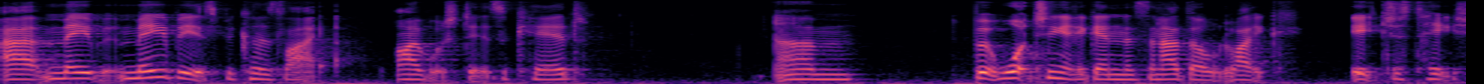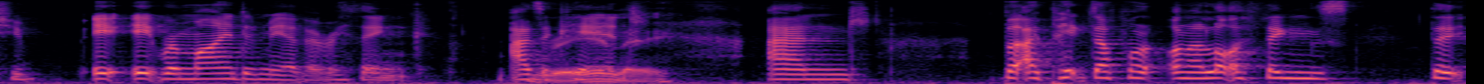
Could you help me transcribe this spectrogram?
uh, maybe maybe it's because like I watched it as a kid um but watching it again as an adult like it just takes you it, it reminded me of everything as a kid and but I picked up on, on a lot of things that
